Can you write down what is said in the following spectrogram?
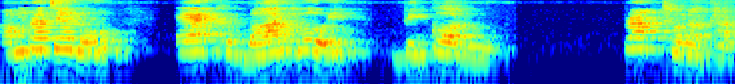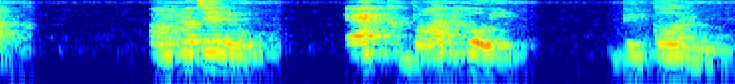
আমরা যেন একবার হই বিকর্ণ। প্রার্থনা থাক। আমরা যেন একবার হই বিকর্ণ।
